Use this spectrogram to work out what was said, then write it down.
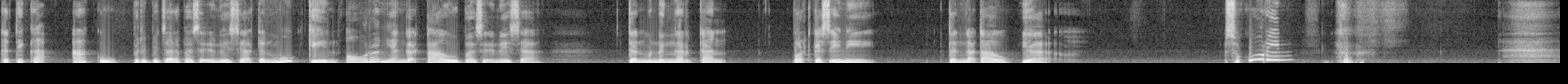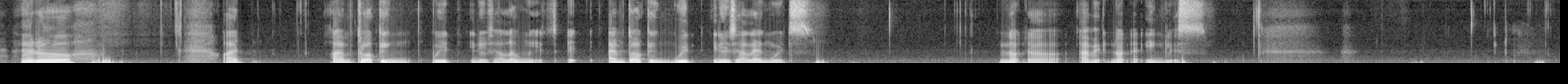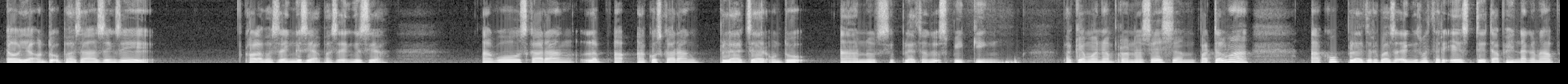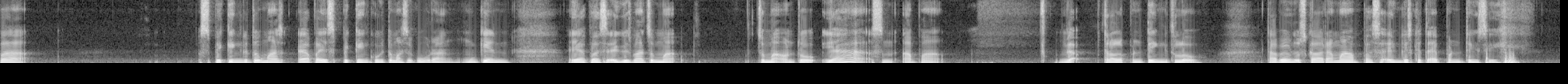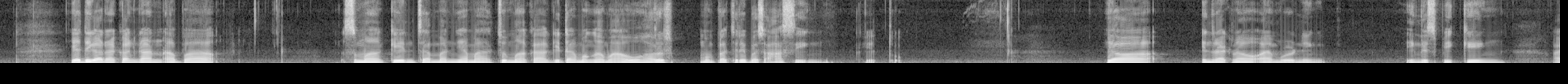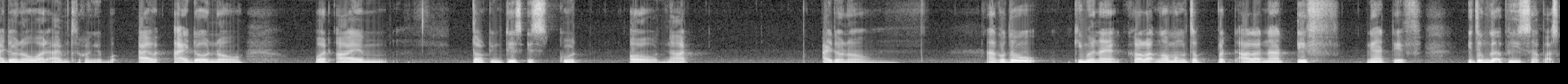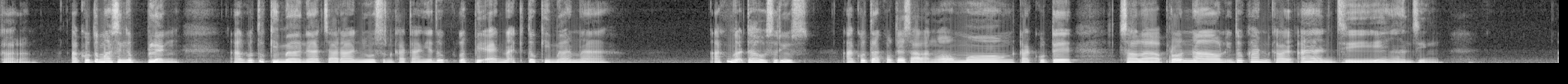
ketika aku berbicara bahasa Indonesia dan mungkin orang yang nggak tahu bahasa Indonesia dan mendengarkan podcast ini dan nggak tahu ya syukurin. Aduh. I I'm talking with Indonesia language. I'm talking with Indonesia language. Not uh, I mean not English. Oh ya untuk bahasa asing sih kalau bahasa Inggris ya bahasa Inggris ya. Aku sekarang aku sekarang belajar untuk anu sih belajar untuk speaking bagaimana pronunciation. Padahal mah aku belajar bahasa Inggris mah dari SD tapi entah kenapa speaking itu mas apa ya speakingku itu masih kurang. Mungkin ya bahasa Inggris mah cuma cuma untuk ya sen, apa nggak terlalu penting gitu loh. Tapi untuk sekarang mah bahasa Inggris kita penting sih. Ya dikarenakan kan apa semakin zamannya maju maka kita mau nggak mau harus mempelajari bahasa asing gitu yeah in right now i'm learning english speaking. I don't know what i'm talking about i i don't know what i'm talking this is good or not. I don't know. Aku tuh gimana ya? Kalau ngomong cepet ala natif natif itu nggak bisa pak sekarang. Aku tuh masih ngeblank. Aku tuh gimana cara nyusun katanya tuh lebih enak itu gimana? Aku nggak tahu serius aku takutnya salah ngomong takutnya salah pronoun. Itu kan kayak anjing anjing.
